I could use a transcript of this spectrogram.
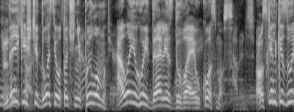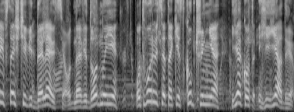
Деякі ще досі оточені пилом, але його й далі здуває у космос. Оскільки зорі все ще віддаляються одна від одної, утворюються такі скупчення, як от гіяди.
